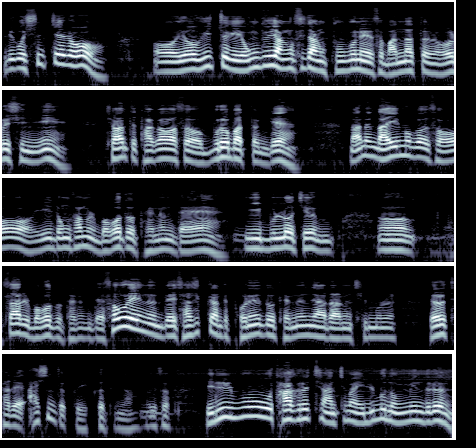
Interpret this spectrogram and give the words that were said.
그리고 실제로 어, 여 위쪽에 용두양수장 부근에서 만났던 어르신이 저한테 다가와서 물어봤던 게 나는 나이 먹어서 이 농산물 먹어도 되는데 이 물로 지은 어, 쌀을 먹어도 되는데 서울에 있는 내 자식들한테 보내도 되느냐라는 질문을 여러 차례 하신 적도 있거든요. 그래서 일부 다 그렇진 않지만 일부 농민들은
